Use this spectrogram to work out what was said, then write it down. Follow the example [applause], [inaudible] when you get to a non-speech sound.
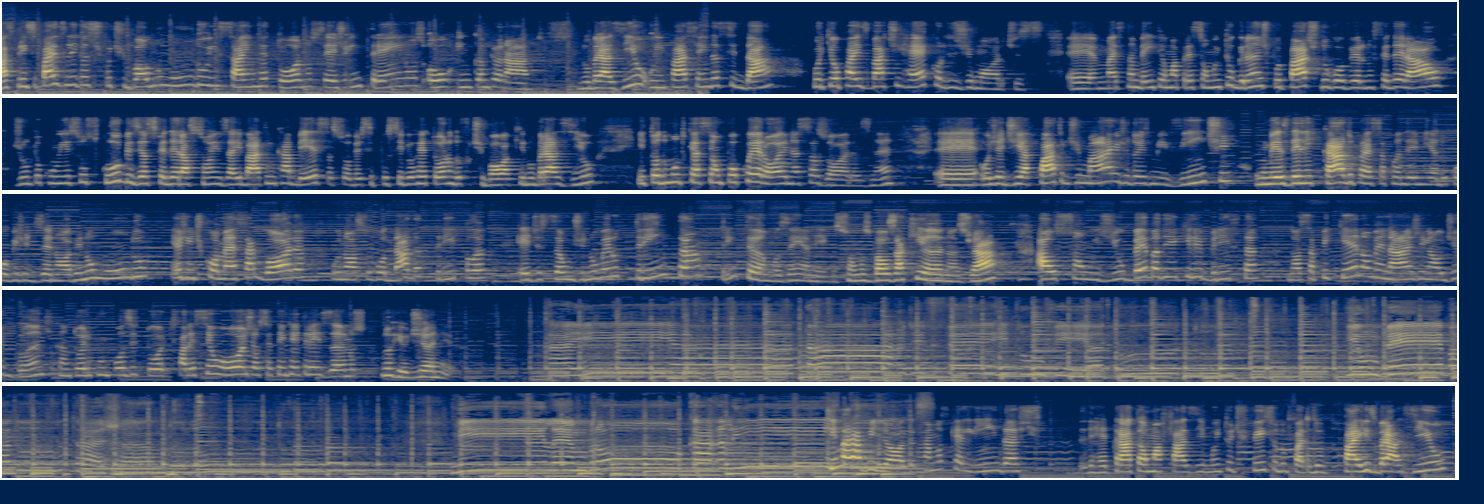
As principais ligas de futebol no mundo ensaiam retorno, seja em treinos ou em campeonatos. No Brasil, o impasse ainda se dá porque o país bate recordes de mortes, é, mas também tem uma pressão muito grande por parte do governo federal Junto com isso, os clubes e as federações aí batem cabeça sobre esse possível retorno do futebol aqui no Brasil e todo mundo quer ser um pouco herói nessas horas, né? É, hoje é dia 4 de maio de 2020, um mês delicado para essa pandemia do Covid-19 no mundo e a gente começa agora o nosso Rodada Tripla, edição de número 30. Trintamos, hein, amigos? Somos balzaquianas já. Ao som de O Bêbado e Equilibrista, nossa pequena homenagem ao Dir Blanc, cantor e compositor, que faleceu hoje aos 73 anos no Rio de Janeiro. Caía tarde feito um viaduto e um bêbado trajando luto me lembrou Carlinhos. Que maravilhosa! Essa música é linda, retrata uma fase muito difícil do, do país Brasil,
